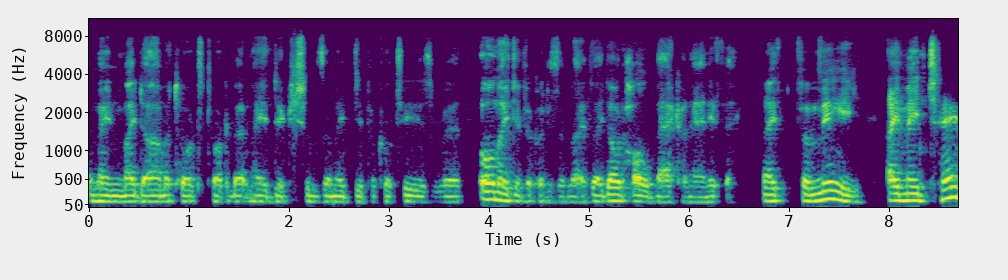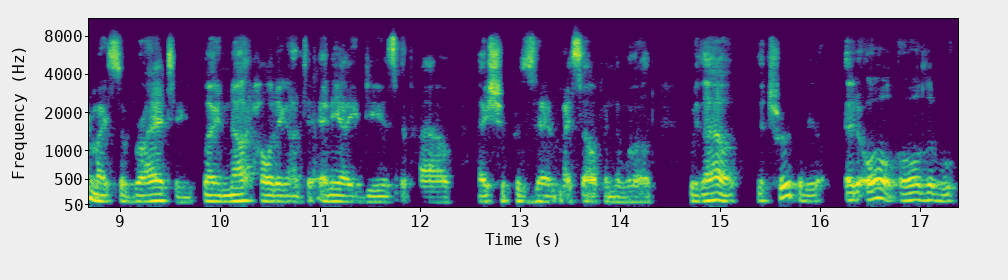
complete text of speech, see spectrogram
I mean, my Dharma talks talk about my addictions and my difficulties with all my difficulties in life. I don't hold back on anything. I, for me, I maintain my sobriety by not holding on to any ideas of how I should present myself in the world without the truth of it at all, all the,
